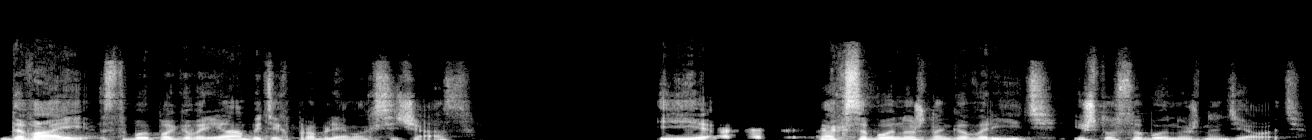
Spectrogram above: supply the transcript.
Давай с тобой поговорим об этих проблемах сейчас. И как с собой нужно говорить, и что с собой нужно делать.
